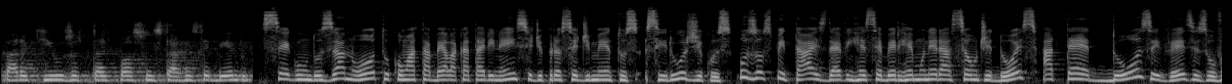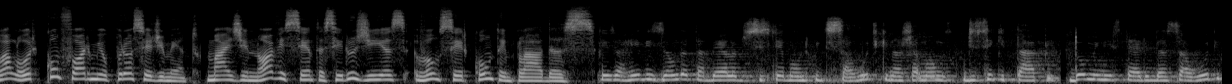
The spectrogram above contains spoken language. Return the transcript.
para que os hospitais possam estar recebendo. Segundo Zanotto, com a tabela catarinense de procedimentos cirúrgicos, os hospitais devem receber remuneração de 2 até 12 vezes o valor, conforme o procedimento. Mais de 900 cirurgias vão ser contempladas. Fez a revisão da tabela do Sistema Único de Saúde, que nós chamamos de SIGTAP, do Ministério da Saúde.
